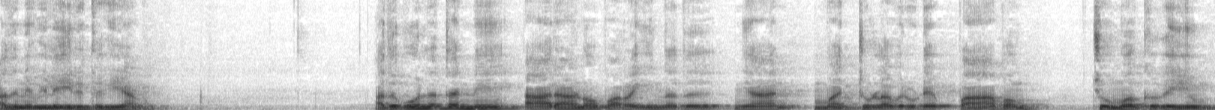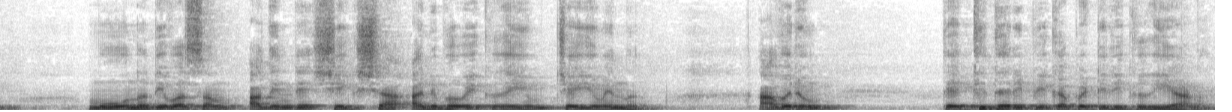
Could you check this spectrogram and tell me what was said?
അതിനെ വിലയിരുത്തുകയാണ്. അതുപോലെ തന്നെ ആരാണോ പറയുന്നത് ഞാൻ മറ്റുള്ളവരുടെ പാപം ചുമക്കുകയും മൂന്ന് ദിവസം അതിന്റെ ശിക്ഷ അനുഭവിക്കുകയും ചെയ്യുമെന്ന്. അവരും തെറ്റിദ്ധരിപ്പിക്കപ്പെട്ടിരിക്കുകയാണ്.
